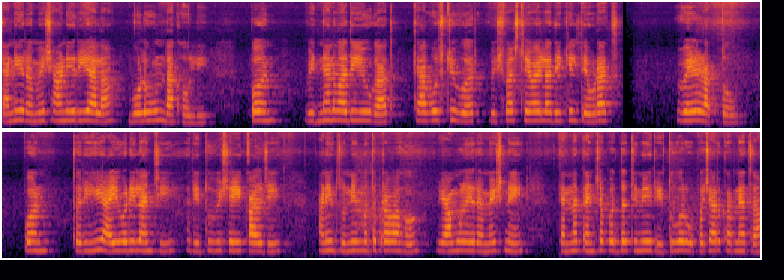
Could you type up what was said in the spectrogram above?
त्यांनी रमेश आणि रियाला बोलवून दाखवली. पण विज्ञानवादी युगात त्या गोष्टीवर विश्वास ठेवायला देखील तेवढाच वेळ लागतो. पण तरीही आईवडिलांची ऋतूविषयी काळजी आणि जुने मतप्रवाह यामुळे रमेशने त्यांना त्यांच्या पद्धतीने ऋतूवर उपचार करण्याचा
